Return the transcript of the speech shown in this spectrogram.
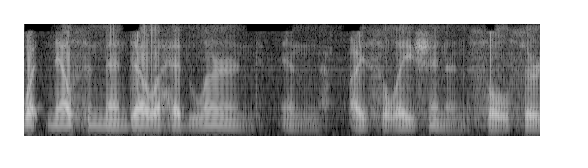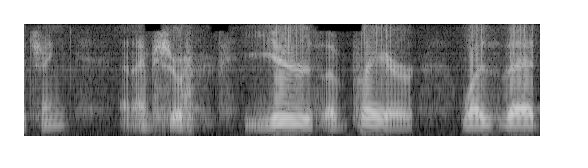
what Nelson Mandela had learned in isolation and soul searching, and I'm sure years of prayer, was that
